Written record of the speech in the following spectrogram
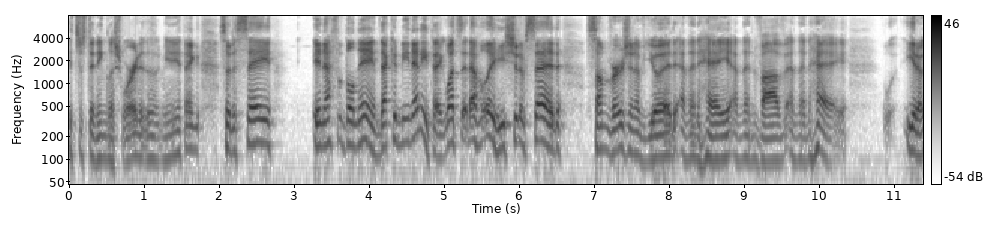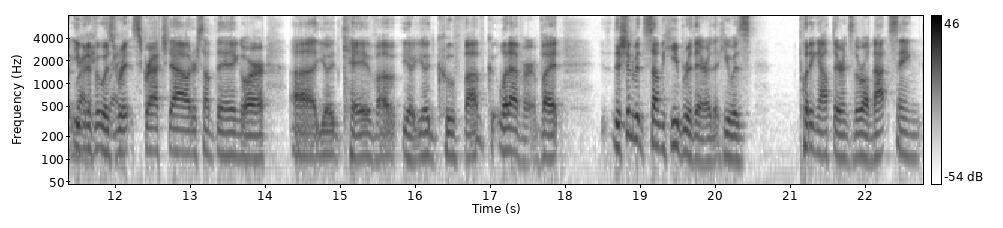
it's just an English word. It doesn't mean anything. So to say ineffable name, that could mean anything. What's ineffable? He should have said some version of Yud and then Hey and then Vav and then Hey you know, even right, if it was right. scratched out or something, or uh, Yud Cave of you know Yud Kuf Vav, whatever. But there should have been some Hebrew there that he was putting out there into the world, not saying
